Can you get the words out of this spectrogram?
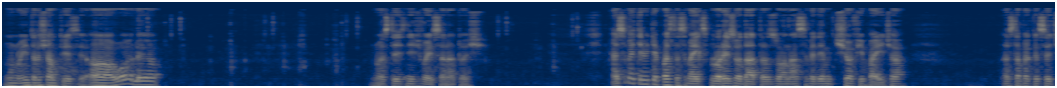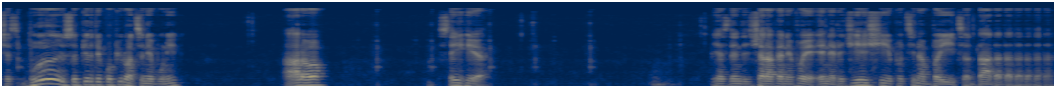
unul intră și altul iese. Aoleu. Nu sunteți nici voi sănătoși. Hai să mai trimite pe asta să mai explorez o dată zona, să vedem ce o fi pe aici. Asta pe că se ce... Bă, să pierde copilul, ați nebunit? Alo? Stay here. Ia să vedem de ce ar avea nevoie. Energie și puțină băiță. Da, da, da, da, da, da, da.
